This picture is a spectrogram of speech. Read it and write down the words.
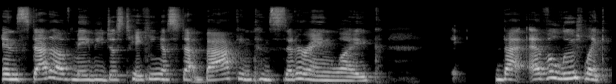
instead of maybe just taking a step back and considering like that evolution like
